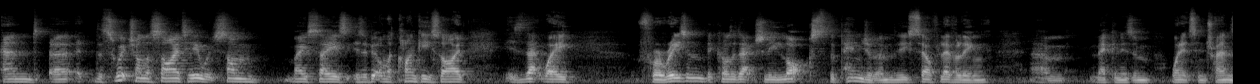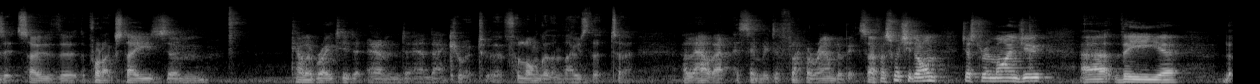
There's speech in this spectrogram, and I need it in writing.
and uh, the switch on the side here which some may say is, is a bit on the clunky side is that way for a reason because it actually locks the pendulum, the self-leveling um, mechanism when it's in transit so the, the product stays um, calibrated and, and accurate uh, for longer than those that uh, allow that assembly to flap around a bit. So if I switch it on, just to remind you, uh, the, uh, the,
